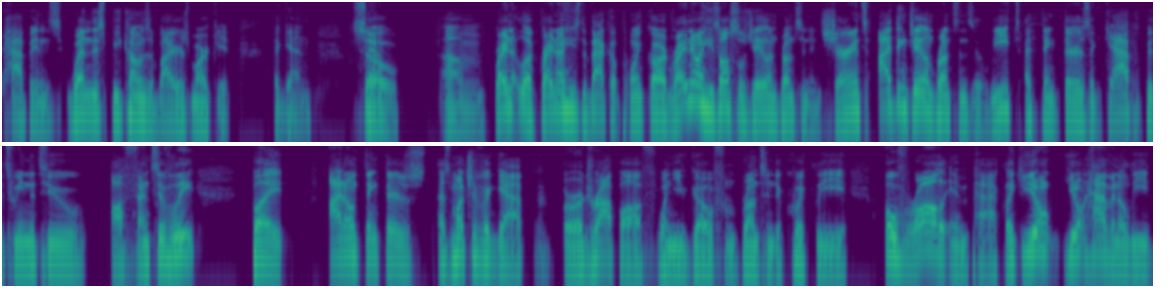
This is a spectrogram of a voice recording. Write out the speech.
happens when this becomes a buyer's market again. So um right now look, right now he's the backup point guard. Right now he's also Jalen Brunson insurance. I think Jalen Brunson's elite. I think there's a gap between the two offensively, but I don't think there's as much of a gap or a drop off when you go from Brunson to Quickley overall impact. Like you don't you don't have an elite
